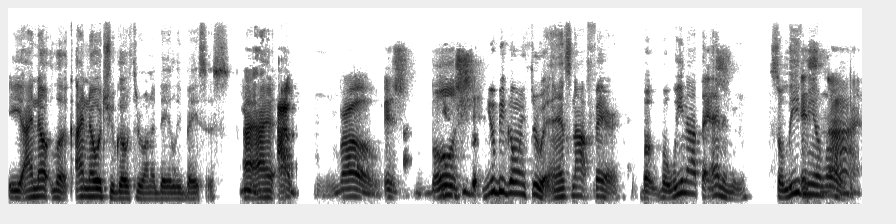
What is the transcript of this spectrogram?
Yeah, I know. Look, I know what you go through on a daily basis. You- I, I, I- bro, it's you, bullshit. you be going through it, and it's not fair. But but we not the It's- enemy. So leave me alone. not.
